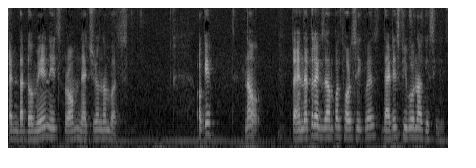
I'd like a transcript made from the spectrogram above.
and the domain is from natural numbers. Okay. Now the another example for sequence that is Fibonacci series.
